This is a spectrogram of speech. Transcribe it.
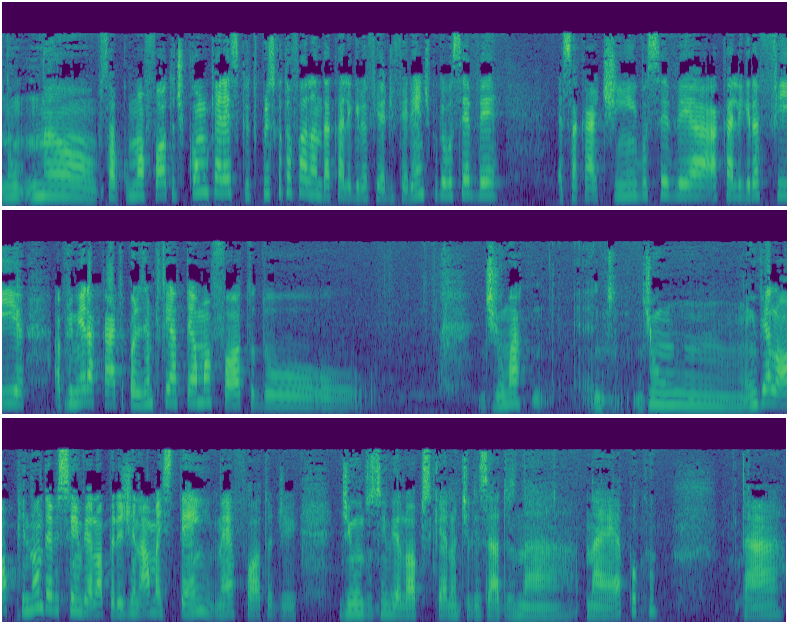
Não, não, sabe, como uma foto de como que era escrito. Por isso que eu estou falando da caligrafia diferente, porque você vê essa cartinha e você vê a, a, caligrafia. A primeira carta, por exemplo, tem até uma foto do de uma de um envelope, não deve ser o envelope original, mas tem, né, foto de, de um dos envelopes que eram utilizados na, na época, tá?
